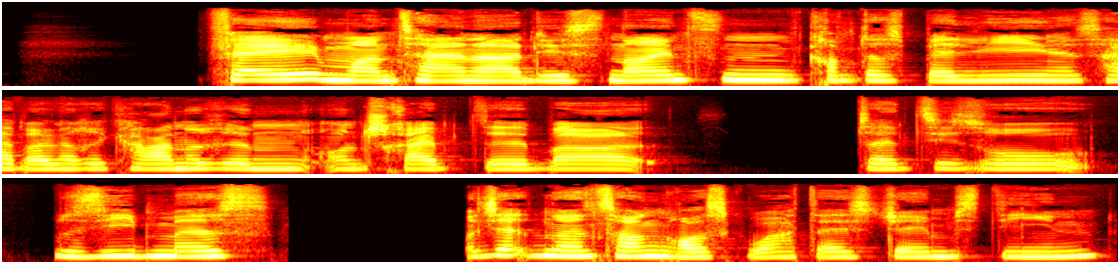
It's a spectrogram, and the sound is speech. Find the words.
Faye Montana, die ist 19, kommt aus Berlin, ist halb Amerikanerin und schreibt selber, seit sie so sieben ist. Und sie hat einen Song rausgebracht, der heißt James Dean,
